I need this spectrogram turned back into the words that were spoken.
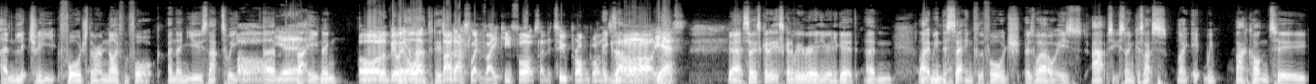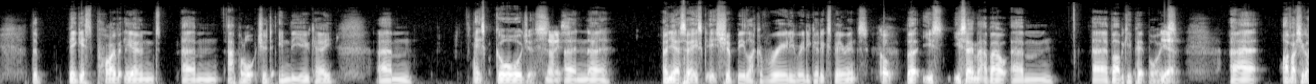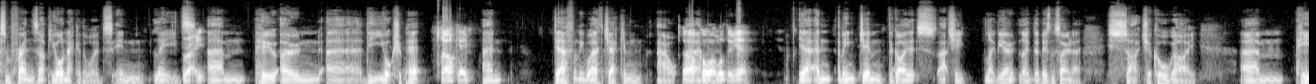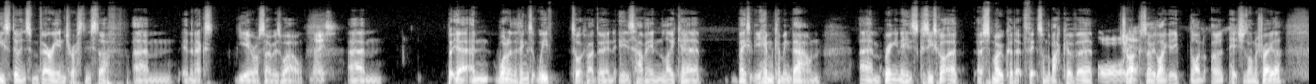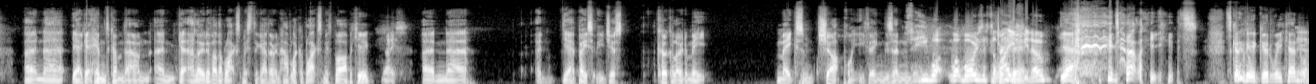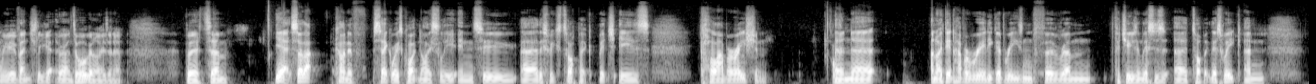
and literally forge their own knife and fork and then use that to eat Oh, um, yeah. that evening. Oh, there'll be like all that that to do- badass like Viking forks, like the two pronged ones. Exactly, Oh yes. Yeah, so it's gonna it's gonna be really really good, and like I mean the setting for the forge as well is absolutely stunning because that's like it, we back onto the biggest privately owned um, apple orchard in the UK. Um, it's gorgeous, Nice. and uh, and yeah, so it's, it should be like a really really good experience. Cool. But you you saying that about um, uh, barbecue pit boys? Yeah. Uh, I've actually got some friends up your neck of the woods in Leeds, Right. Um, who own uh, the Yorkshire Pit, Oh, okay. and definitely worth checking out. Oh, cool. I Um, will do. Yeah. Yeah, and I mean Jim, the guy that's actually like the like the business owner, such a cool guy. Um, he's doing some very interesting stuff um, in the next year or so as well. Nice. But yeah, and one of the things that we've talked about doing is having like a basically him coming down, um, bringing his because he's got a, a smoker that fits on the back of a Oh, truck, yeah. so like he on, uh, hitches on a trailer, and uh, yeah, get him to come down and get a load of other blacksmiths together and have like a blacksmith barbecue, Nice. and, uh, and yeah, basically just cook a load of meat, make some sharp pointy things, and See what what more is there to life? beer. You know. yeah, exactly. It's it's going to be a good weekend Yeah. when we eventually get around to organising it. But um, yeah, so that kind of segues quite nicely into uh, this week's topic, which is collaboration. And uh, and I did have a really good reason for um, for choosing this as a topic this week, and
